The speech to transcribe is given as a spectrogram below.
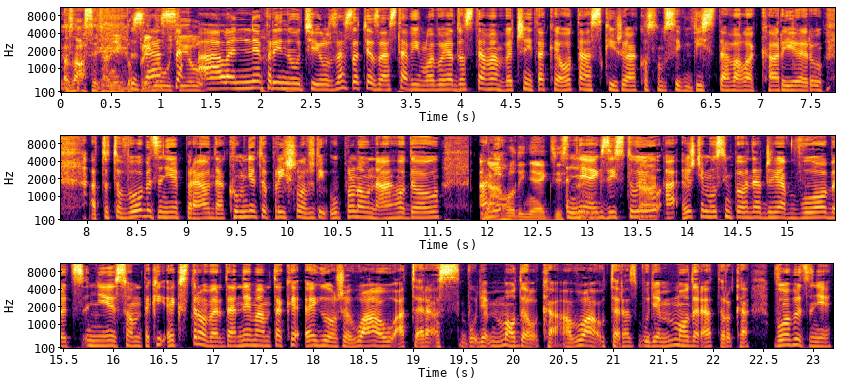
A zase ťa niekto prinútil? Zasa, ale neprinútil. Zasa ťa zastavím, lebo ja dostávam väčšine také otázky, že ako som si vystavala kariéru. A toto vôbec nie je pravda. Ku mne to prišlo vždy úplnou náhodou. A Náhody neexistujú. Neexistujú. Tak. A ešte musím povedať, že ja vôbec nie som taký extrovert a nemám také ego, že wow, a teraz budem modelka a wow, teraz budem moderátorka. Vôbec nie.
